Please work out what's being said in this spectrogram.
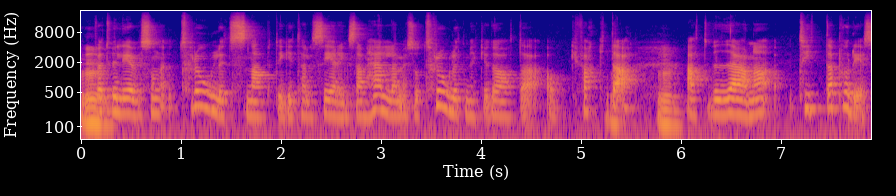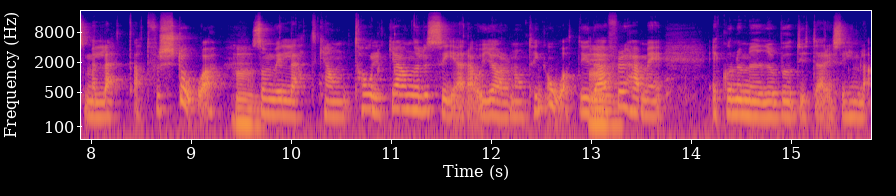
Mm. För att vi lever i ett otroligt snabbt digitaliseringssamhälle med så otroligt mycket data och fakta. Mm. Att vi gärna tittar på det som är lätt att förstå. Mm. Som vi lätt kan tolka, analysera och göra någonting åt. Det är ju Mm. därför det här med ekonomi och budget är så himla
